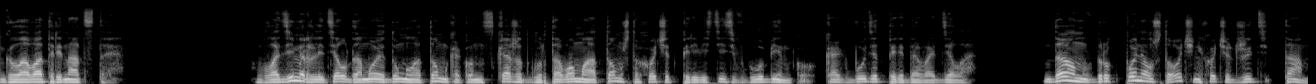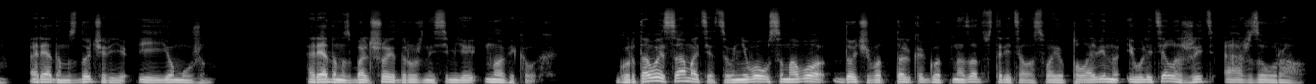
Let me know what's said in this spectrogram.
Глава 13. Владимир летел домой и думал о том, как он скажет Гуртовому о том, что хочет перевестись в глубинку, как будет передавать дела. Да, он вдруг понял, что очень хочет жить там, рядом с дочерью и ее мужем. Рядом с большой и дружной семьей Новиковых. Гуртовой сам отец, и у него у самого дочь вот только год назад встретила свою половину и улетела жить аж за Урал.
